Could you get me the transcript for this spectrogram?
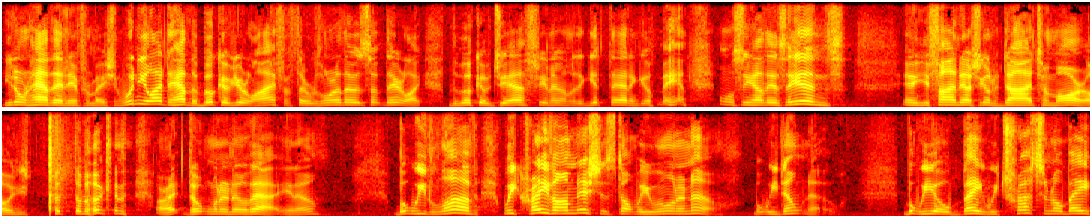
You don't have that information. Wouldn't you like to have the book of your life if there was one of those up there, like the book of Jeff, you know, to get that and go, man, I want to see how this ends you, you find out you're going to die tomorrow, and you put the book in. All right, don't want to know that, you know. But we love, we crave omniscience, don't we? We want to know, but we don't know. But we obey, we trust and obey,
